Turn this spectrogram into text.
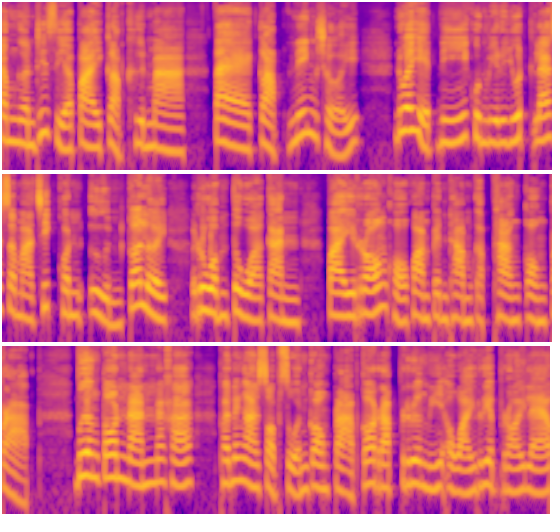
นำเงินที่เสียไปกลับคืนมา แต่กลับนิ่งเฉย ด้วยเหตุนี้คุณวีรยุทธ์และสมาชิกคนอื่นก็เลยรวมตัวกัน ไปร้องขอความเป็นธรรมกับทางกองปราบ เบื้องต้นนั้นนะคะ พนักงานสอบสวนกองปราบก็รับเรื่องนี้เอาไว้เรียบร้อยแล้ว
